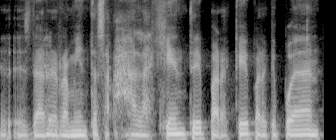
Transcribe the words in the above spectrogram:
es dar herramientas a la gente, ¿para qué? Para que puedan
